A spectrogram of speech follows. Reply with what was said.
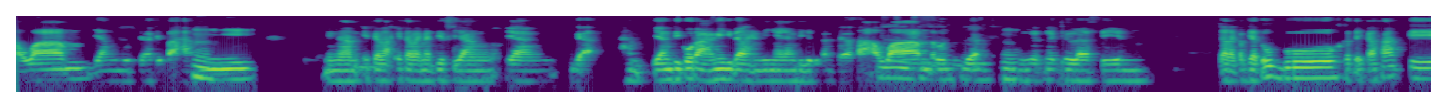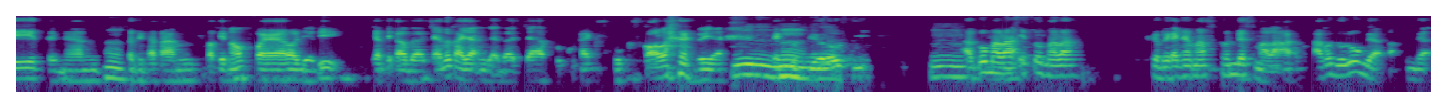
awam yang mudah dipahami dengan istilah-istilah medis yang yang enggak yang dikurangi gitu lah intinya yang dijadikan bahasa awam Hmm. terus juga Hmm. nge- ngejelasin cara kerja tubuh ketika sakit dengan Hmm. pendekatan seperti novel jadi ketika baca itu kayak nggak baca buku textbook sekolah gitu ya Hmm. textbook Hmm. biologi Hmm. aku malah itu malah kebalikannya Mas Kondes malah aku, dulu nggak nggak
